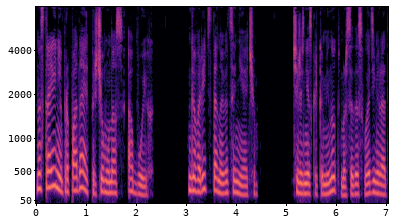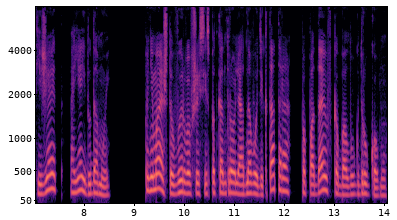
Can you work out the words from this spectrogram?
Настроение пропадает, причем у нас обоих. Говорить становится не о чем. Через несколько минут Мерседес Владимира отъезжает, а я иду домой. Понимаю, что, вырвавшись из-под контроля одного диктатора, попадаю в кабалу к другому.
